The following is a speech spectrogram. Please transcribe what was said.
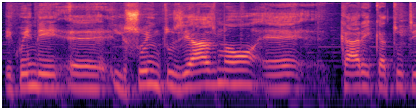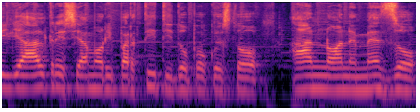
E quindi eh, il suo entusiasmo è carica tutti gli altri siamo ripartiti dopo questo anno, anno e mezzo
